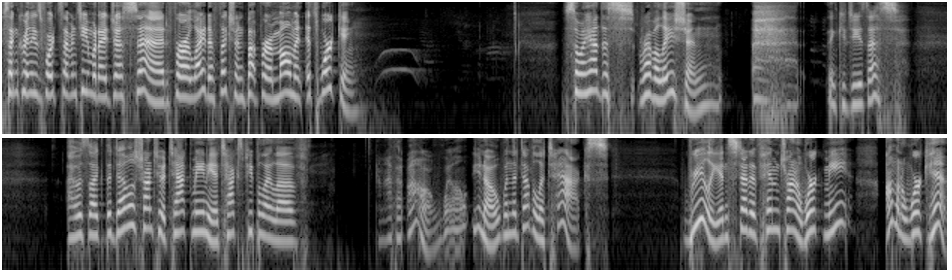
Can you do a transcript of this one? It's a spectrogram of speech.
2 corinthians 4 17 what i just said for our light affliction but for a moment it's working. So I had this revelation Thank you, Jesus. I was like, the devil's trying to attack me, and he attacks people I love. And I thought, oh, well, you know, when the devil attacks, really, instead of him trying to work me, I'm going to work him.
